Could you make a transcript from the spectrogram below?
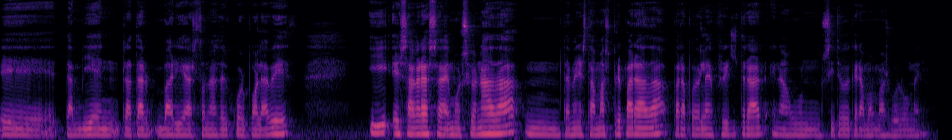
eh, también tratar varias zonas del cuerpo a la vez. Y esa grasa emulsionada mm, también está más preparada para poderla infiltrar en algún sitio que queramos más volumen.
